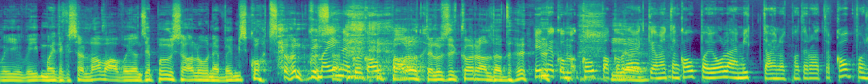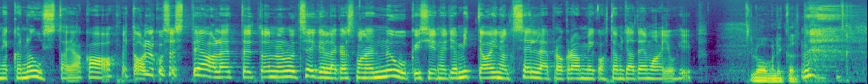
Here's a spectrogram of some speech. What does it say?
või, või ma ei tea, kas see on lava või on see põõsaalune või mis koht see on, kus ma enne, kaupa, arutelusid korraldad? enne kui Kaupo hakkab rääkima, ma ütlen, Kaupo ei ole mitte ainult moderaator, Kaupo on ikka nõustaja ka, et algusest peale, et, et on olnud see, kelle käest ma olen nõu küsinud ja mitte ainult selle programmi kohta, mida tema juhib. loomulikult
